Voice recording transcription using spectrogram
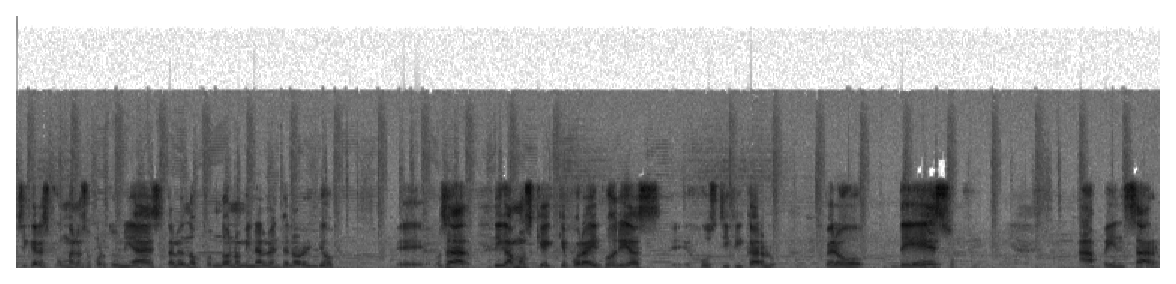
si querés, con menos oportunidades, tal vez no, pues, no nominalmente no rindió. Eh, o sea, digamos que, que por ahí podrías justificarlo. Pero de eso a pensar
